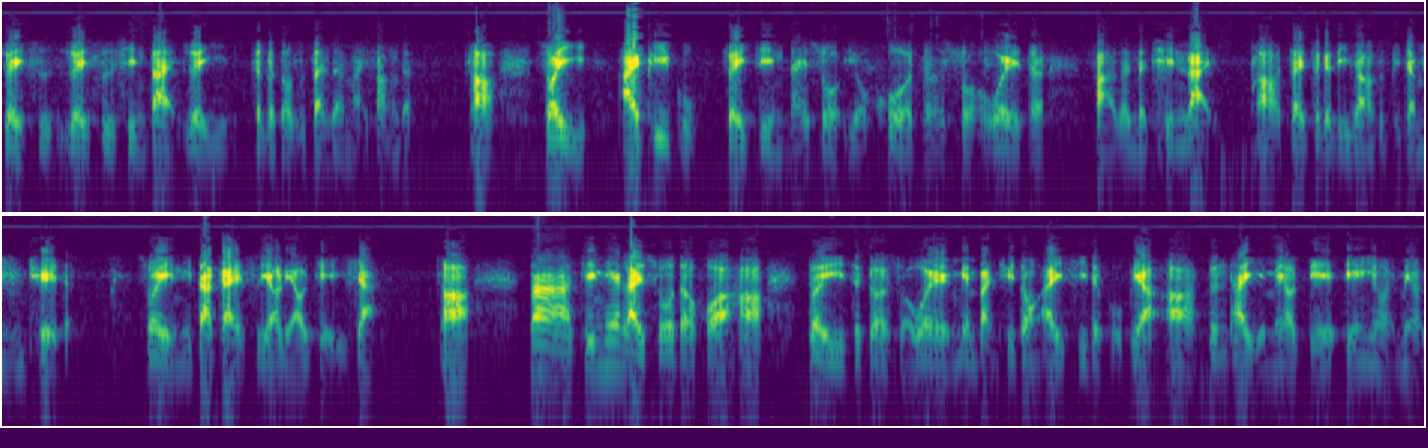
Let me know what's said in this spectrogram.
瑞士、瑞士信贷、瑞银，这个都是站在买方的啊，所以 I P 股最近来说有获得所谓的法人的青睐啊，在这个地方是比较明确的，所以你大概是要了解一下啊。那今天来说的话哈、对于这个所谓面板驱动 IC 的股票啊，敦泰也没有跌，联咏也没有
